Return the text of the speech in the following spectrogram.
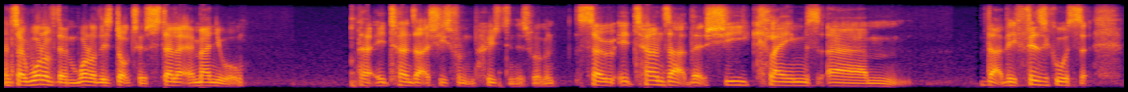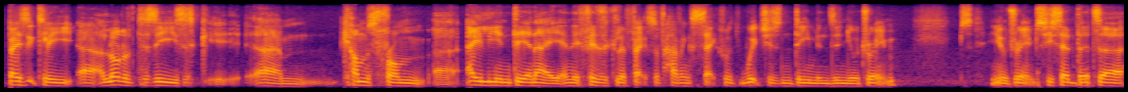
And so one of them, one of these doctors, Stella Immanuel. Uh, it turns out she's from Houston. This woman. So it turns out that she claims um, that the physical, basically, uh, a lot of disease um, comes from uh, alien DNA and the physical effects of having sex with witches and demons in your dream in your dreams. He said that uh,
